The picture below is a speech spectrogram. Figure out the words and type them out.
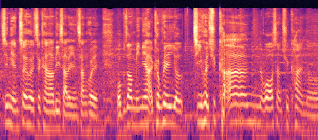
今年最后一次看到 Lisa 的演唱会，我不知道明年还可不可以有机会去看，我好想去看哦，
